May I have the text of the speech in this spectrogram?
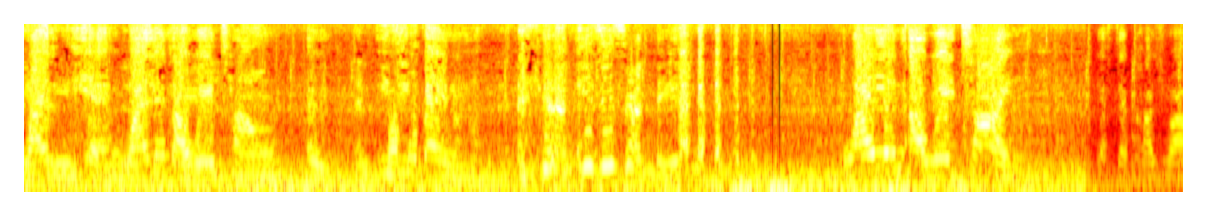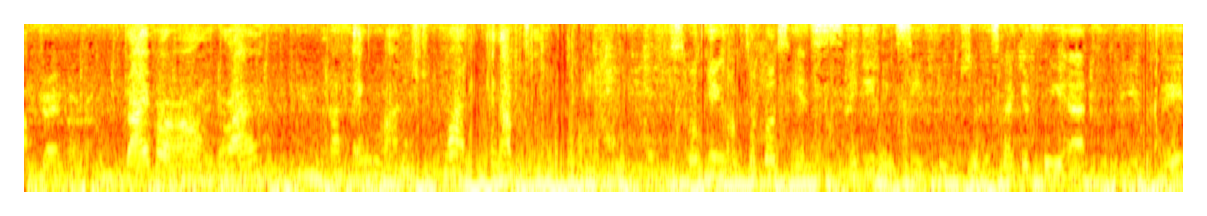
While yeah, lazy whiling day. away town. Oh, An easy, Bafo bẹ́ẹ̀ no no. an easy Sunday. Whiling away time. Just a casual Drive around. drive around, right? Nothing much. What have you been up to? Smoking octopus, yes. I deal in seafood, so this is like a free ad for you, okay?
